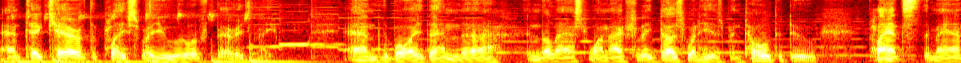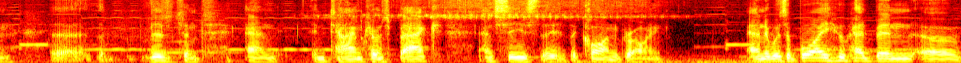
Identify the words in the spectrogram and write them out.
and take care of the place where you will have buried me." And the boy then, uh, in the last one, actually does what he has been told to do, plants the man, uh, the visitant, and in time comes back and sees the, the corn growing. And it was a boy who had been uh,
